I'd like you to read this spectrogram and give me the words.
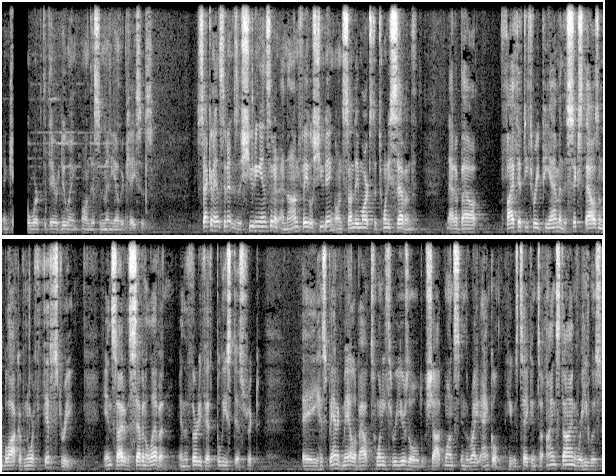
and careful work that they're doing on this and many other cases. Second incident is a shooting incident, a non-fatal shooting on Sunday, March the 27th at about 5:53 p.m. in the 6000 block of North 5th Street, inside of the 7-Eleven in the 35th Police District. A Hispanic male about 23 years old was shot once in the right ankle. He was taken to Einstein where he was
